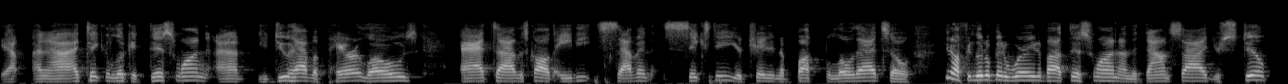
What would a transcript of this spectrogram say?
Yep, and I take a look at this one. Uh, you do have a pair of lows at uh, let's call it 8760 you're trading a buck below that so you know if you're a little bit worried about this one on the downside you're still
